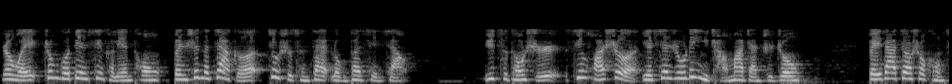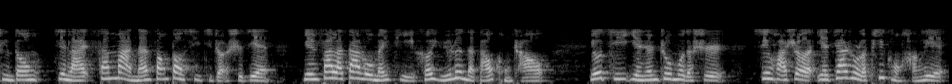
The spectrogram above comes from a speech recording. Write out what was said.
认为中国电信和联通本身的价格就是存在垄断现象。与此同时，新华社也陷入另一场骂战之中。北大教授孔庆东近来三骂南方报系记者事件，引发了大陆媒体和舆论的倒孔潮。尤其引人注目的是，新华社也加入了批孔行列。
